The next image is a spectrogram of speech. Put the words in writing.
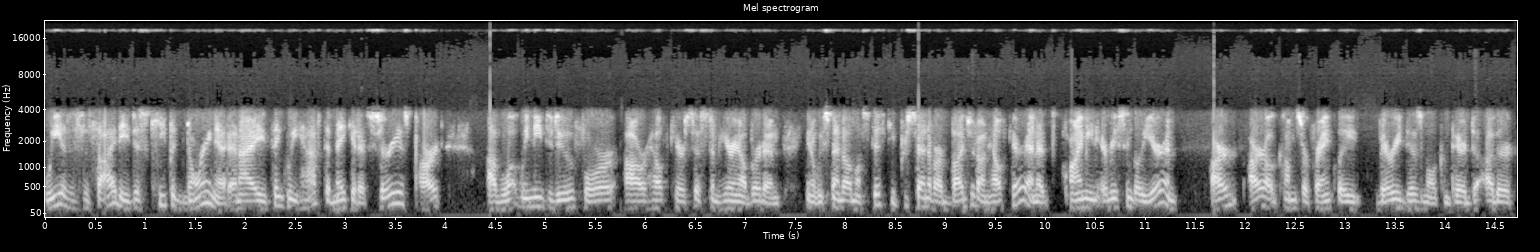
we as a society just keep ignoring it. And I think we have to make it a serious part of what we need to do for our healthcare system here in Alberta. And, you know, we spend almost 50% of our budget on healthcare and it's climbing every single year. And our, our outcomes are frankly very dismal compared to other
